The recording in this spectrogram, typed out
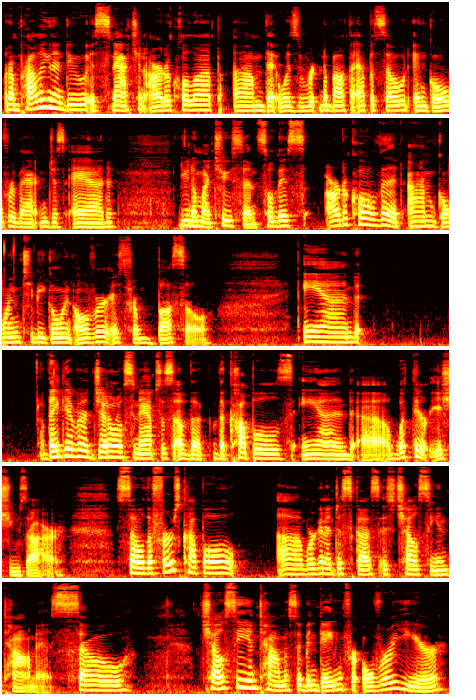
what i'm probably going to do is snatch an article up um, that was written about the episode and go over that and just add you know, my two cents. So, this article that I'm going to be going over is from Bustle. And they give a general synopsis of the, the couples and uh, what their issues are. So, the first couple uh, we're going to discuss is Chelsea and Thomas. So, Chelsea and Thomas have been dating for over a year.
